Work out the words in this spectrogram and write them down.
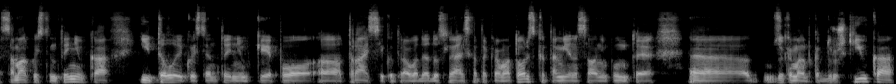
Сама Костянтинівка і тили Костянтинівки по е, трасі, котра веде до Слов'янська та Краматорська. Там є населені пункти, е, зокрема наприклад, Дружківка.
